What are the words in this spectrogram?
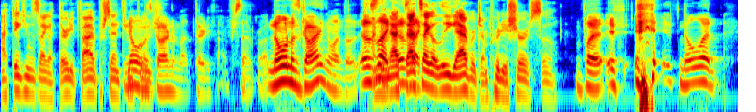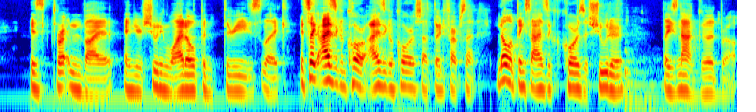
I think he was like a thirty-five percent three no one was guarding him at 35 percent, bro. No one was guarding him on those. It was I like mean, that, it was that's like, like, a league average. I'm pretty sure. So but if if no one is threatened by it and you're shooting wide open threes, like it's like Isaac Okoro. Isaac Okoro shot 35 percent. No one thinks Isaac Okoro is a shooter, but he's not good, bro,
